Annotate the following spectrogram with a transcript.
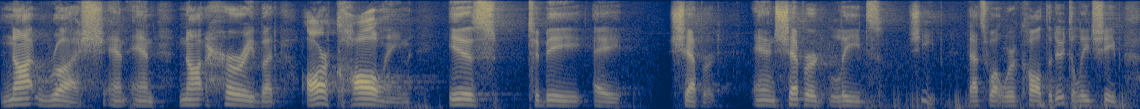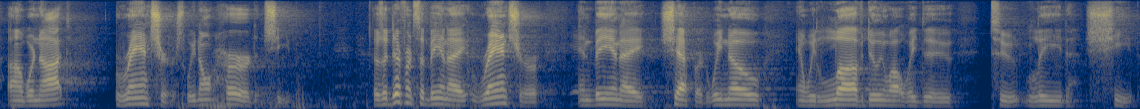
not rush and, and not hurry, but our calling is to be a shepherd. And shepherd leads sheep. That's what we're called to do, to lead sheep. Uh, we're not ranchers, we don't herd sheep. There's a difference in being a rancher and being a shepherd. We know and we love doing what we do to lead sheep.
